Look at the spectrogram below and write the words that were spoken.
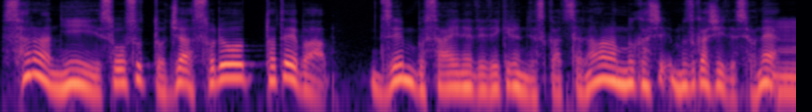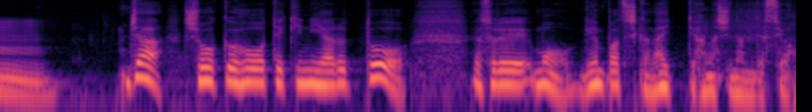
さらにそうするとじゃあそれを例えば全部再燃でできるんですかって言ったらなかなか難し難しいですよね。うん。じゃあ消去法的にやるとそれもう原発しかないって話なんですよ。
